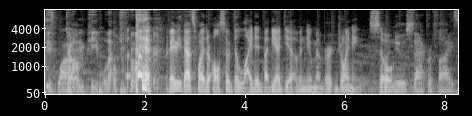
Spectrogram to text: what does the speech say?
These Wow. dumb people that would vote. for her. Maybe that's why they're also delighted by the idea of a new member joining. So A So, new sacrifice.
